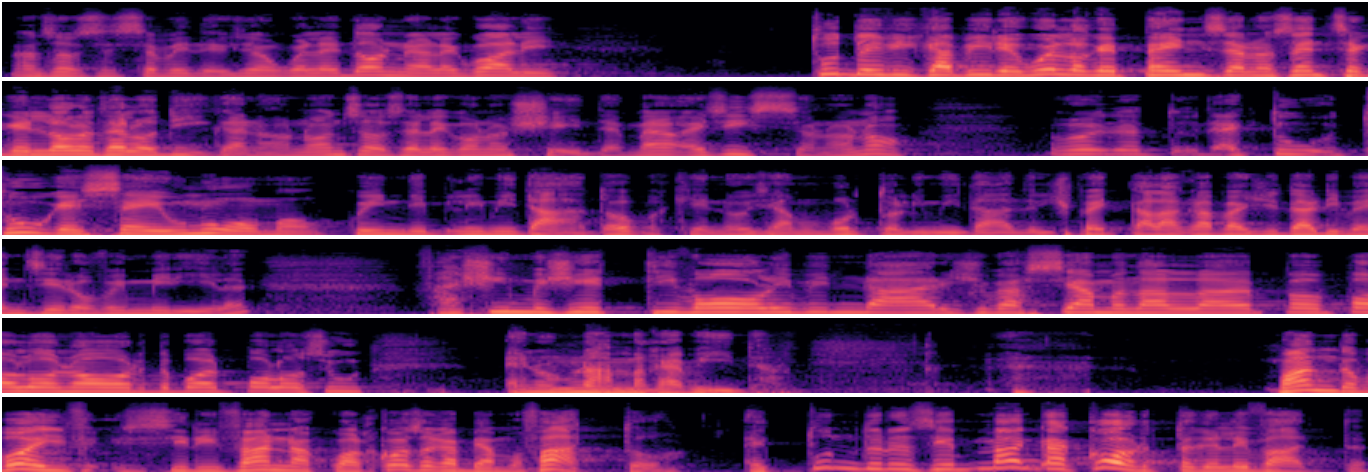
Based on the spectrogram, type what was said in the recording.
Non so se sapete, ci sono quelle donne alle quali tu devi capire quello che pensano senza che loro te lo dicano. Non so se le conoscete, però esistono, no? Tu, tu, che sei un uomo, quindi limitato, perché noi siamo molto limitati rispetto alla capacità di pensiero femminile, facciamo certi voli pindari, ci passiamo dal polo nord poi al polo sud e non abbiamo capito. Quando poi si rifanno a qualcosa che abbiamo fatto e tu non ti sei manco accorto che l'hai fatto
